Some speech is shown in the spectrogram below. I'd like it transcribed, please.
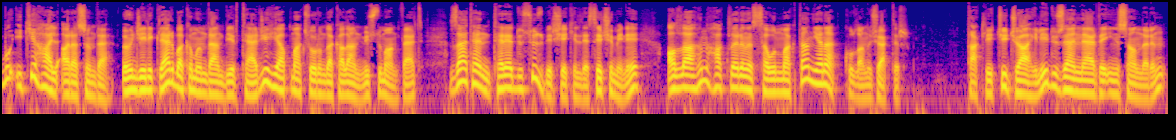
Bu iki hal arasında öncelikler bakımından bir tercih yapmak zorunda kalan Müslüman fert, zaten tereddütsüz bir şekilde seçimini Allah'ın haklarını savunmaktan yana kullanacaktır. Taklitçi cahili düzenlerde insanların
